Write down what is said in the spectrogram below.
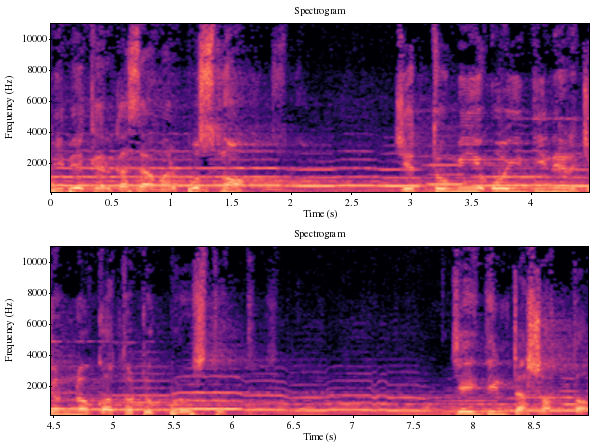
বিবেকের কাছে আমার প্রশ্ন যে তুমি ওই দিনের জন্য কতটুক প্রস্তুত। যেই দিনটা সত্য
